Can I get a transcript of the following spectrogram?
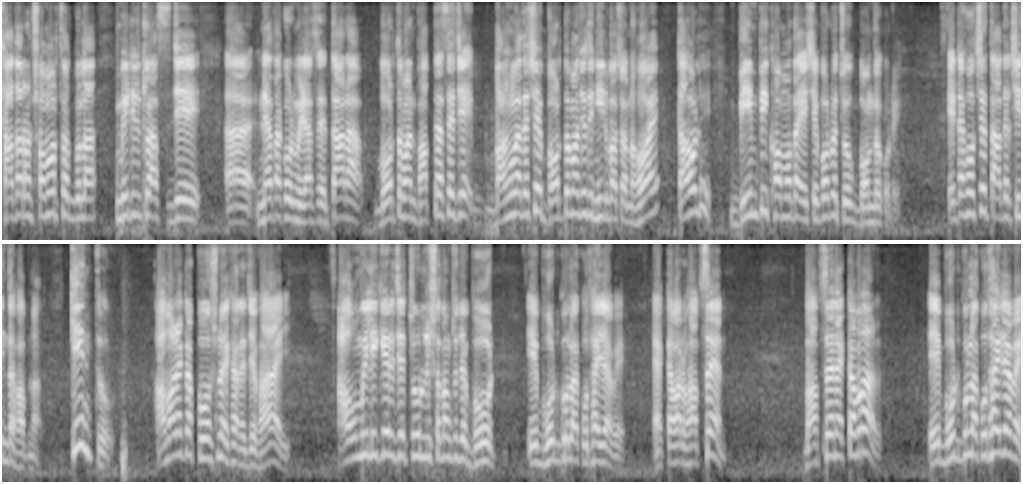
সাধারণ সমর্থকগুলা মিডিল ক্লাস যে নেতাকর্মীরা আছে, তারা বর্তমান ভাবতেছে যে, বাংলাদেশে বর্তমান যদি নির্বাচন হয়, তাহলে বিএনপি ক্ষমতায় এসে পড়বে, চোখ বন্ধ করে। এটা হচ্ছে তাদের চিন্তা ভাবনা কিন্তু আমার একটা প্রশ্ন এখানে যে, ভাই, আওয়ামী লীগের যে চল্লিশ শতাংশ যে ভোট, এই ভোটগুলা কোথায় যাবে? একটাবার ভাবছেন? ভাবছেন একটাবার? এই ভোটগুলা কোথায় যাবে?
